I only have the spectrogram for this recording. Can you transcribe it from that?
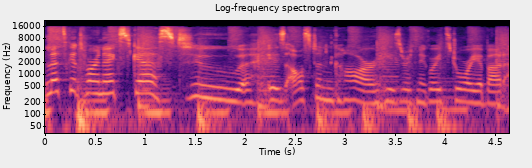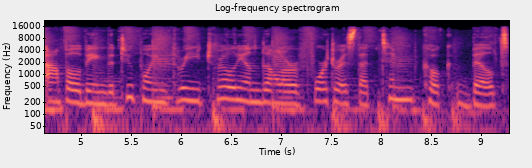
Let's get to our next guest, who is Austin Carr. He's written a great story about Apple being the $2.3 trillion fortress that Tim Cook built.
